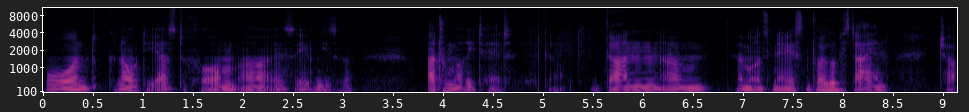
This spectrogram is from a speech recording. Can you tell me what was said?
Und genau, die erste Form äh, ist eben diese Atomarität. Genau. Dann ähm, hören wir uns in der nächsten Folge. Bis dahin. Ciao.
